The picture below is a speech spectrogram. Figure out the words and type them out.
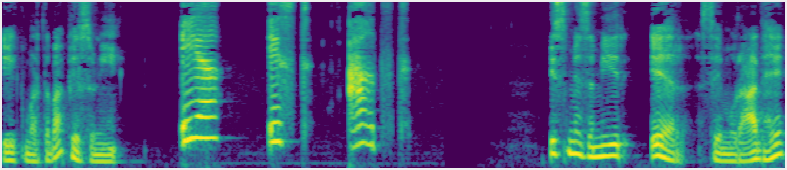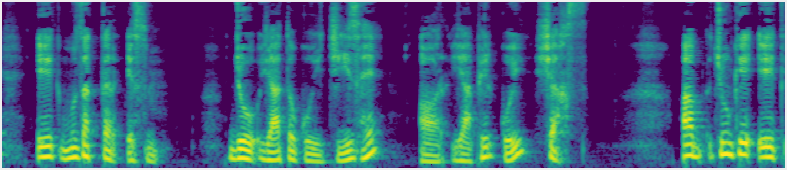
ایک مرتبہ پھر سنیے۔ اس میں ضمیر ایئر سے مراد ہے ایک مذکر اسم جو یا تو کوئی چیز ہے اور یا پھر کوئی شخص۔ اب چونکہ ایک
